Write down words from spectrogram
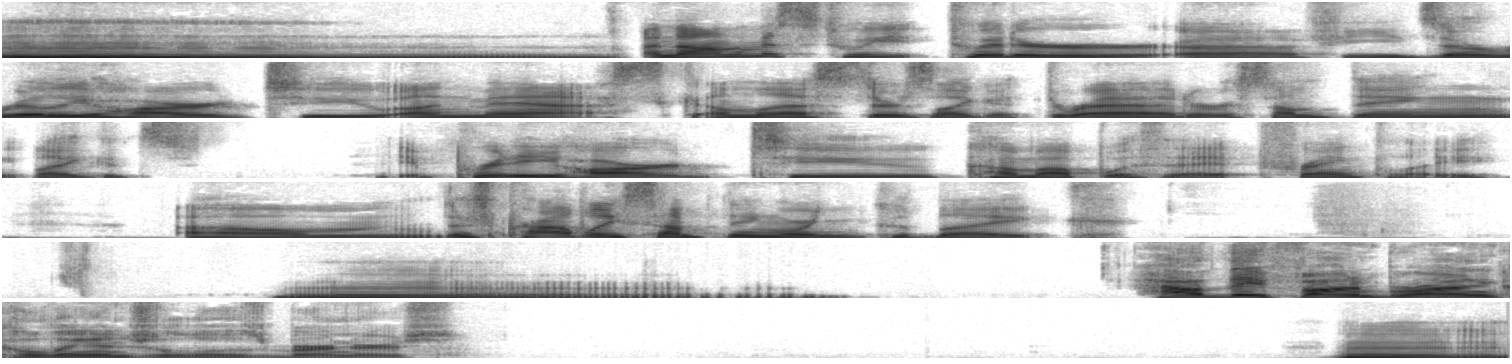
mm, anonymous tweet Twitter uh, feeds are really hard to unmask unless there's like a thread or something. Like it's pretty hard to come up with it, frankly. Um, there's probably something where you could like hmm, How'd they find Bryan Colangelo's burners? hmm.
